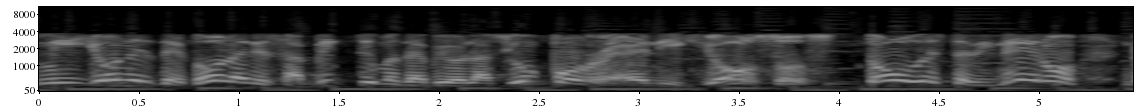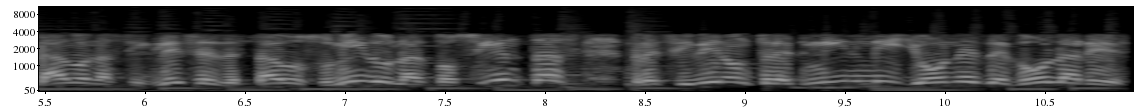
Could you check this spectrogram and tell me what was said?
millones de dólares a víctimas de violación por religiosos. Todo este dinero dado a las iglesias de Estados Unidos, las 200 recibieron 3 mil millones de dólares.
